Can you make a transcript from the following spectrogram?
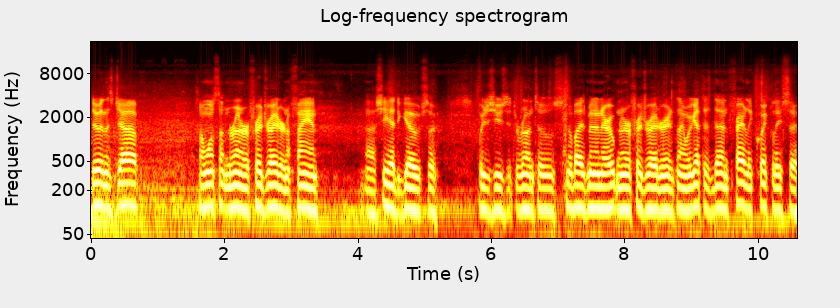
doing this job. So I want something to run a refrigerator and a fan. Uh, she had to go, so we just used it to run tools. Nobody's been in there opening the refrigerator or anything. We got this done fairly quickly, so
